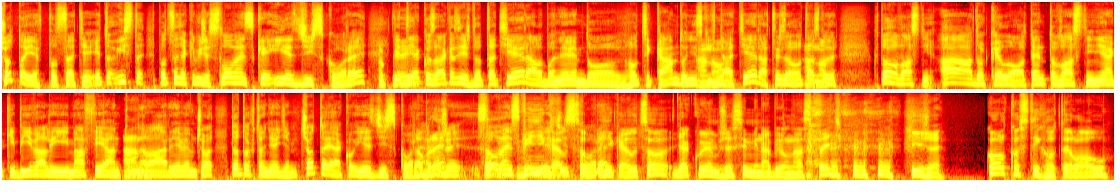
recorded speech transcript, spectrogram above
Čo to je v podstate? Je to isté, v podstate akoby, že slovenské ESG score, OK. kde ty ako zákaz do Tatier, alebo neviem, do hoci kam, do nízkych Áno. Tatier a chceš do že kto ho vlastní? Á, do keľu, ale tento vlastní nejaký bývalý mafián, tunelár, neviem čo. Do tohto nejdem. Čo to je ako ESG score? Dobre, Akože slovenské ESG vynikajúco, score. vynikajúco, ďakujem, že si mi nabil naspäť. Čiže, koľko z tých hotelov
